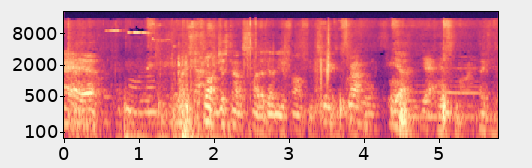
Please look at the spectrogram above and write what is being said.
yeah. It's just outside. I don't need a parking ticket. Gravel. Yeah. Yeah. Thank you.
